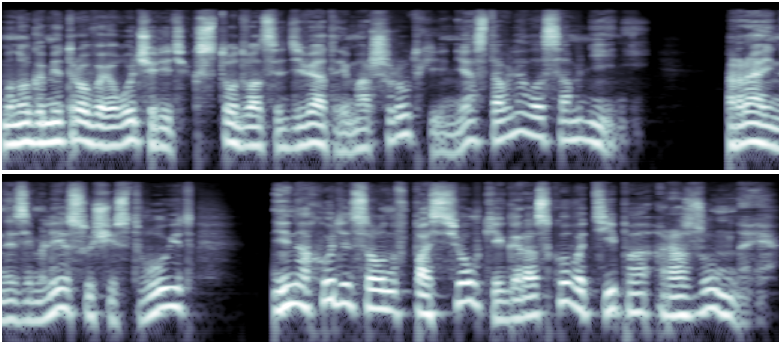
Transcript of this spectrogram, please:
Многометровая очередь к 129-й маршрутке не оставляла сомнений. Рай на земле существует, и находится он в поселке городского типа «Разумное».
